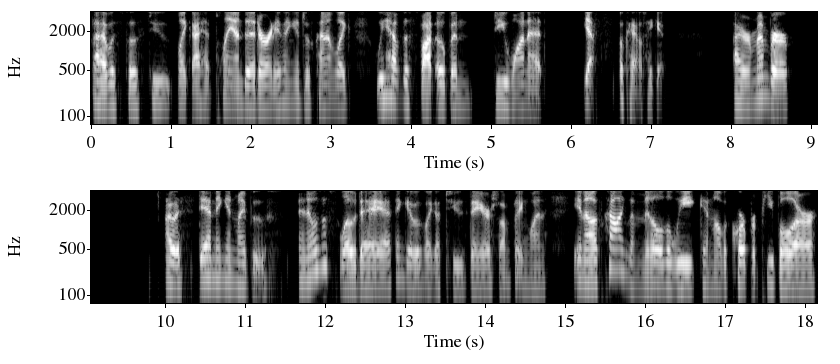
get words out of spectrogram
I was supposed to like I had planned it or anything. It just kind of like we have the spot open. Do you want it? Yes. Okay, I'll take it. I remember I was standing in my booth and it was a slow day. I think it was like a Tuesday or something when, you know, it's kind of like the middle of the week and all the corporate people are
